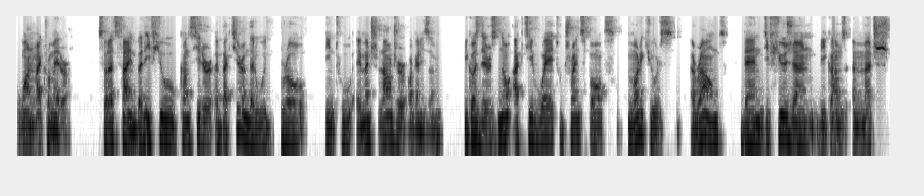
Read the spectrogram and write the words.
one micrometer. So that's fine. But if you consider a bacterium that would grow into a much larger organism, because there's no active way to transport molecules around, then diffusion becomes a much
